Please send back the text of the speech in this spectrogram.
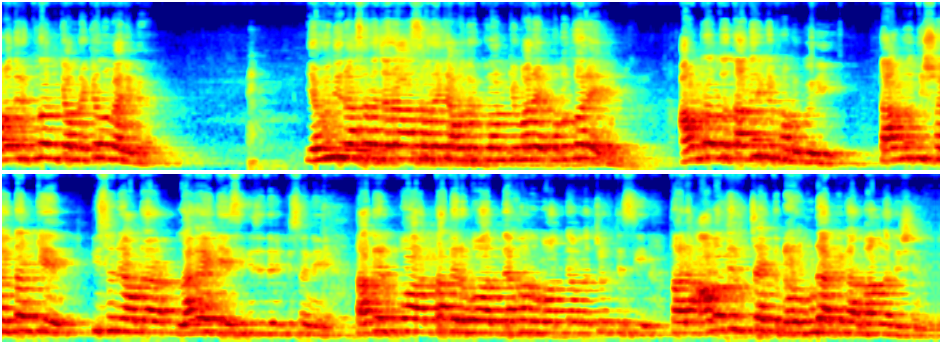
আমাদের কোরআনকে আমরা কেন মানি না? ইহুদি, নাসারা যারা আছে, ওরা কি আমাদের কোরআনকে মানে ফলো করে? আমরা তো তাদেরকে ফলো করি। তার প্রতি শয়তানকে পিছনে আমরা লাগাই দিয়েছি, নিজেদের পিছনে। তাদের পথ, তাদের মত, দেখানো মত নিয়ে আমরা চলতেছি। তাহলে আমাদের চাইতে বড় মুনাফিক আর বাংলাদেশে নেই।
